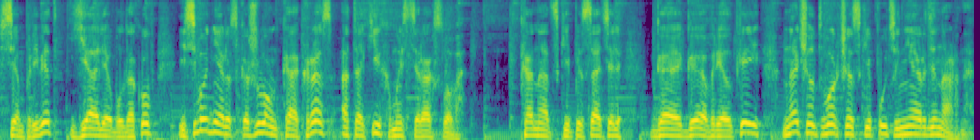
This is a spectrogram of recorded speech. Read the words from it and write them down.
Всем привет, я Олег Булдаков, и сегодня я расскажу вам как раз о таких мастерах слова. Канадский писатель Гай Гавриэл Кей начал творческий путь неординарно.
